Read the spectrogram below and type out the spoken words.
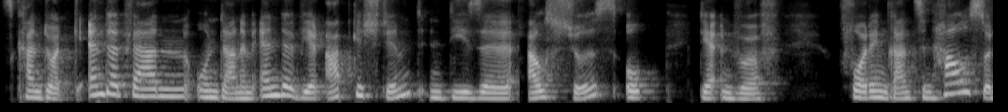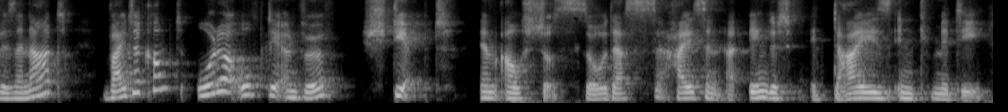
Es kann dort geändert werden und dann am Ende wird abgestimmt in diese Ausschuss, ob der Entwurf vor dem ganzen Haus oder Senat weiterkommt oder ob der Entwurf stirbt im Ausschuss. So, das heißt in Englisch, it dies in committee.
